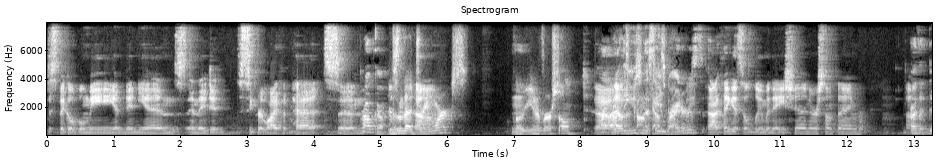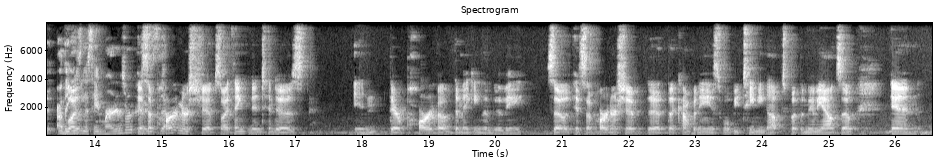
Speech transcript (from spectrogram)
Despicable Me and Minions, and they did Secret Life of Pets and Okay. Isn't that Um, DreamWorks or Mm. Universal? uh, Are they it's a using the Comcast same company. writers? I think it's Illumination or something. Are they, are they But using the same writers? Or It's a is that- partnership, so I think Nintendo's in they're part of the making the movie. So it's a partnership that the companies will be teaming up to put the movie out. So, and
